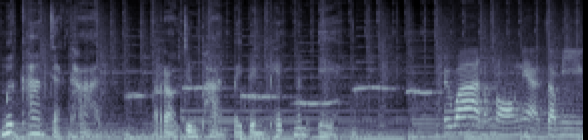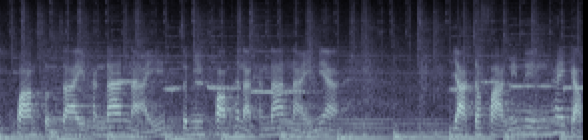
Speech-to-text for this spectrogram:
เมื่อข้ามจากฐาน เราจึงผ่านไปเป็นเพชรนั่นเอง ไม่ว่าน้องๆ เนี่ยจะมีความสนใจทางด้านไหน จะมีความถนัดทางด้านไหนเนี่ยอยากจะฝากนิดนึงให้กับ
